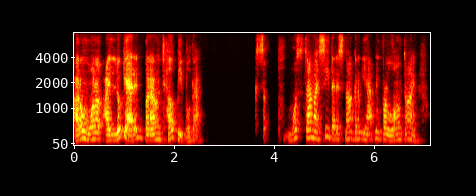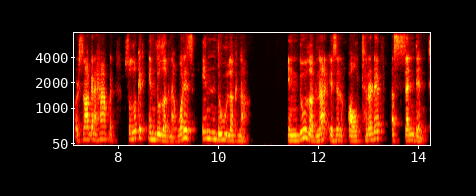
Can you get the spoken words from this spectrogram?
I don't want to, I look at it, but I don't tell people that. Most of the time I see that it's not going to be happening for a long time or it's not going to happen. So look at Indu Lagna. What is Indu Lagna? Indu Lagna is an alternative ascendant,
